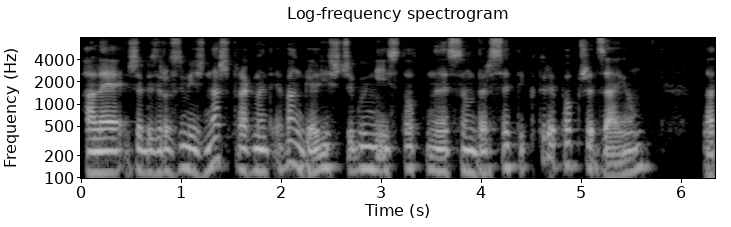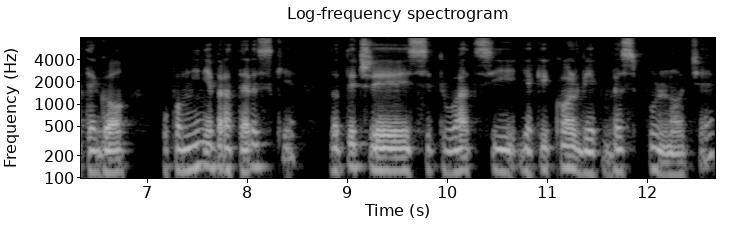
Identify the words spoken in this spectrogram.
Ale żeby zrozumieć nasz fragment Ewangelii, szczególnie istotne są wersety, które poprzedzają, dlatego upomnienie braterskie dotyczy sytuacji jakiejkolwiek we wspólnocie,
